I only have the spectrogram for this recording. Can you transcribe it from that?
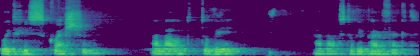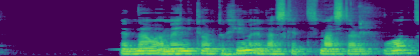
with his question about to be about to be perfect. And now a man come to him and asked, Master, what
